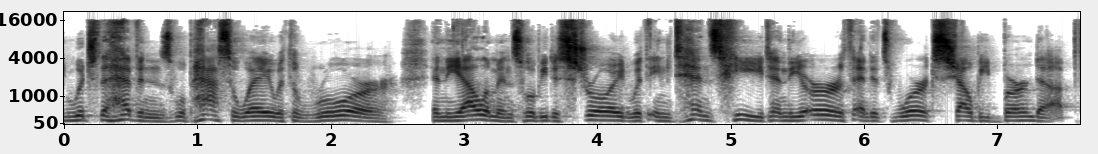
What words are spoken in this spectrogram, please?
in which the heavens will pass away with a roar, and the elements will be destroyed with intense heat, and the earth and its works shall be burned up.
